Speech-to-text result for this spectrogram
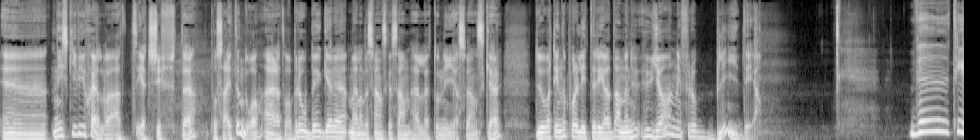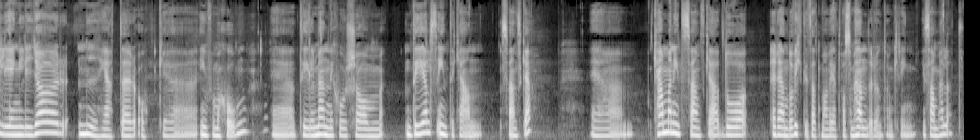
Eh, ni skriver ju själva att ert syfte på sajten då är att vara brobyggare mellan det svenska samhället och nya svenskar. Du har varit inne på det lite redan, men hur, hur gör ni för att bli det? Vi tillgängliggör nyheter och eh, information eh, till människor som dels inte kan svenska. Eh, kan man inte svenska då är det ändå viktigt att man vet vad som händer runt omkring i samhället.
